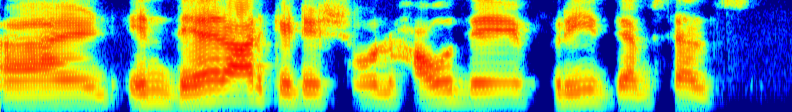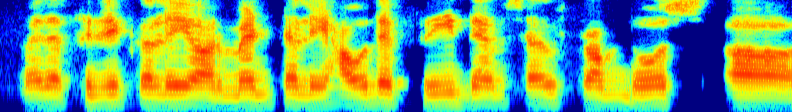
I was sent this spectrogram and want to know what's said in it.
and in their arc it is shown how they free themselves whether physically or mentally how they free themselves from those uh,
